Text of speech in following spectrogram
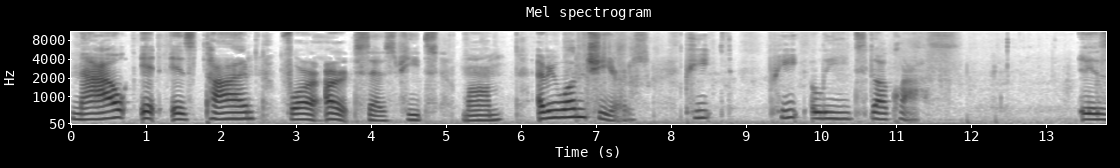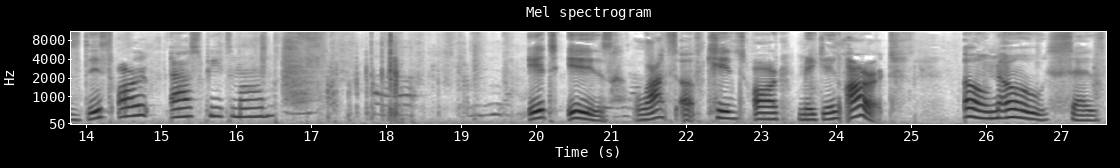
Now it is time for art, says Pete's mom. Everyone cheers. Pete Pete leads the class. Is this art? asked Pete's mom. It is. Lots of kids are making art. Oh no, says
